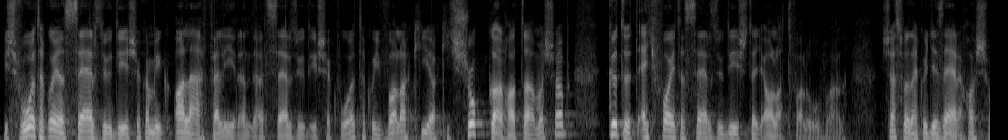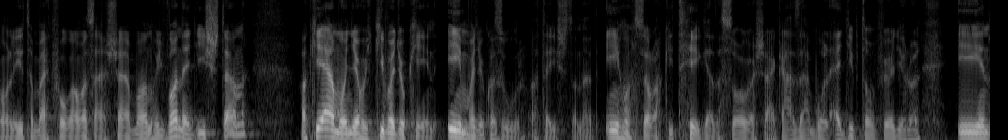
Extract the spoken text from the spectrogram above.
és voltak olyan szerződések, amik alá felé rendelt szerződések voltak, hogy valaki, aki sokkal hatalmasabb, kötött egyfajta szerződést egy alatvalóval. És azt mondták, hogy ez erre hasonlít a megfogalmazásában, hogy van egy Isten, aki elmondja, hogy ki vagyok én. Én vagyok az Úr, a te Istened. Én hoztalak ki téged a szolgaság házából, Egyiptom földjéről. Én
